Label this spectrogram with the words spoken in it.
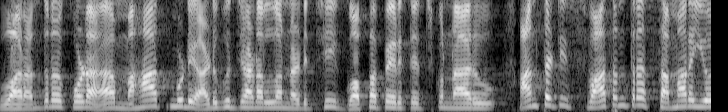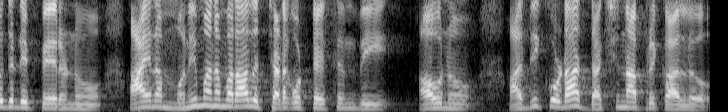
వారందరూ కూడా మహాత్ముడి అడుగుజాడల్లో నడిచి గొప్ప పేరు తెచ్చుకున్నారు. అంతటి స్వాతంత్ర సమరయోధుడి పేరును ఆయన మునిమనమరాలు చెడగొట్టేసింది. అవును అది కూడా దక్షిణాఫ్రికాలో.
